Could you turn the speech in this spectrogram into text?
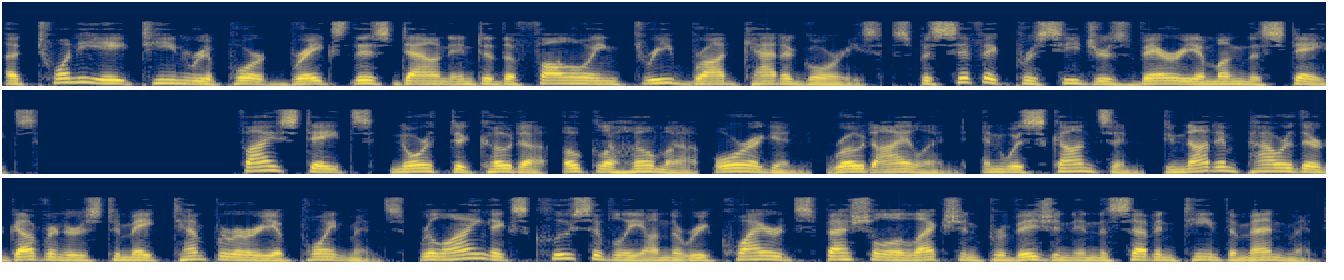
A 2018 report breaks this down into the following three broad categories specific procedures vary among the states. Five states, North Dakota, Oklahoma, Oregon, Rhode Island, and Wisconsin, do not empower their governors to make temporary appointments, relying exclusively on the required special election provision in the Seventeenth Amendment.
